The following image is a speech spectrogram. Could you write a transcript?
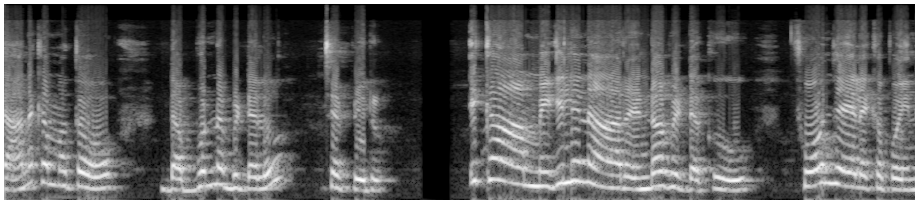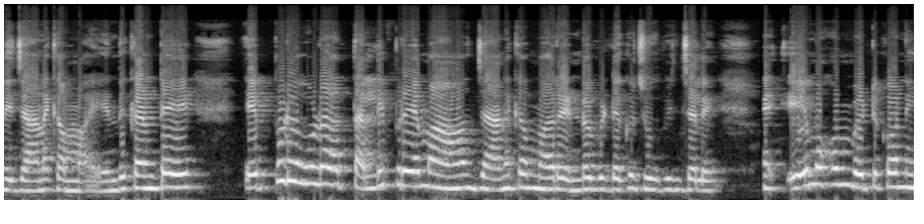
జానకమ్మతో డబ్బున్న బిడ్డలు చెప్పిర్రు. ఇక మిగిలిన రెండో బిడ్డకు ఫోన్ చేయలేకపోయింది జానకమ్మ. ఎందుకంటే ఎప్పుడు కూడా తల్లి ప్రేమ జానకమ్మ రెండో బిడ్డకు చూపించలే. ఏ మొహం పెట్టుకొని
